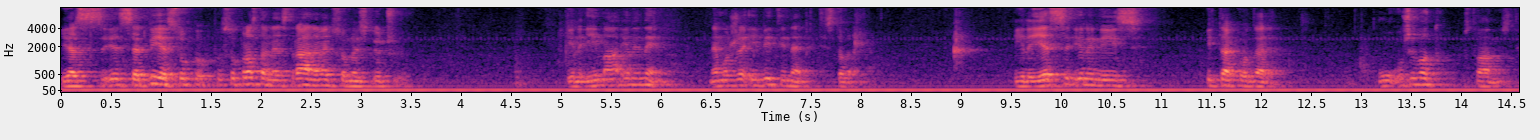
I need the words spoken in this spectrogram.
jer se dvije suprostavne strane međusobno isključuju. Ili ima ili nema. Ne može i biti ne biti isto. Ili jesi ili nisi. I tako dalje. U, u životu, u stvarnosti.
